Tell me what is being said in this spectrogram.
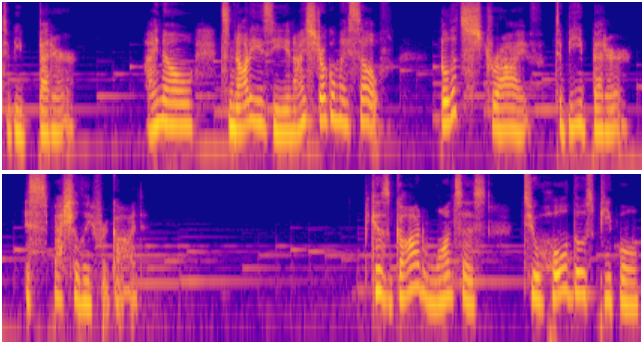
to be better. I know it's not easy and I struggle myself, but let's strive to be better, especially for God. Because God wants us to hold those people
